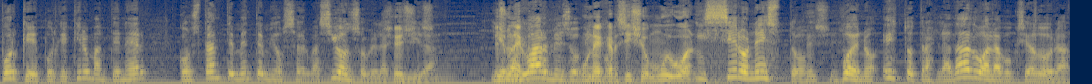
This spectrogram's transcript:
¿Por qué? Porque quiero mantener constantemente mi observación sobre la actividad y evaluarme un, yo Un ejercicio muy bueno. Y ser honesto. bueno, esto trasladado a la boxeadora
